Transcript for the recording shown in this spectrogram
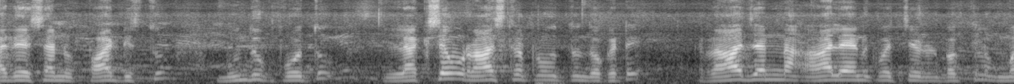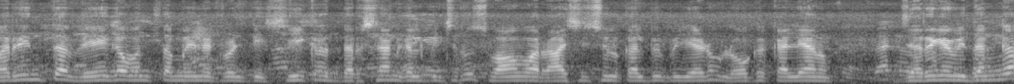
ఆదేశాన్ని పాటిస్తూ ముందుకు పోతూ లక్ష్యం రాష్ట్ర ప్రభుత్వం ఒకటే. రాజన్న ఆలయానికి వచ్చేటువంటి భక్తులు మరింత వేగవంతమైనటువంటి శీఘ్ర దర్శనాన్ని కల్పించడం స్వామివారి ఆశీస్సులు కల్పింపజేయడం లోక కళ్యాణం జరిగే విధంగా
